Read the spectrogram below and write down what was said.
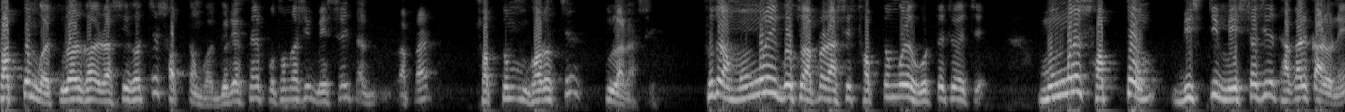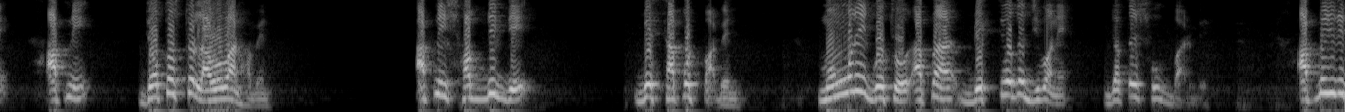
সপ্তম ঘর তুলার ঘর রাশি হচ্ছে সপ্তম ঘর। জোডিয়াক সাইনের প্রথম রাশি মেষ রাশি, তার আপনার সপ্তম ঘর হচ্ছে তুলা রাশি। সুতরাং মঙ্গলের গোচর আপনার রাশির সপ্তম ঘরে ঘটতে চলেছে। মঙ্গলের সপ্তম দৃষ্টি মেষ রাশিতে থাকার কারণে আপনি যথেষ্ট লাভবান হবেন। আপনি সব দিক দিয়ে বেশ সাপোর্ট পাবেন। মঙ্গলের গোচর আপনার ব্যক্তিগত জীবনে যথেষ্ট সুখ বাড়বে। আপনি যদি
